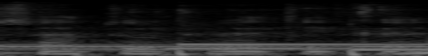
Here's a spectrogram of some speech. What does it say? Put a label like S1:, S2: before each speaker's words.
S1: satu dua tiga.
